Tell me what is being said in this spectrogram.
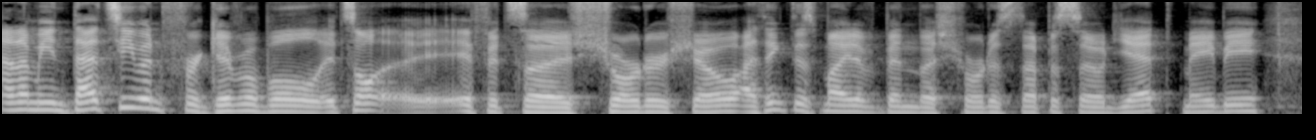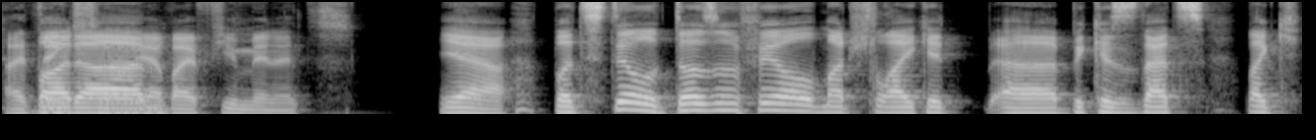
and I mean that's even forgivable. It's all if it's a shorter show. I think this might have been the shortest episode yet, maybe. I think But, so. um, yeah, by a few minutes. Yeah, but still, it doesn't feel much like it uh, because that's like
